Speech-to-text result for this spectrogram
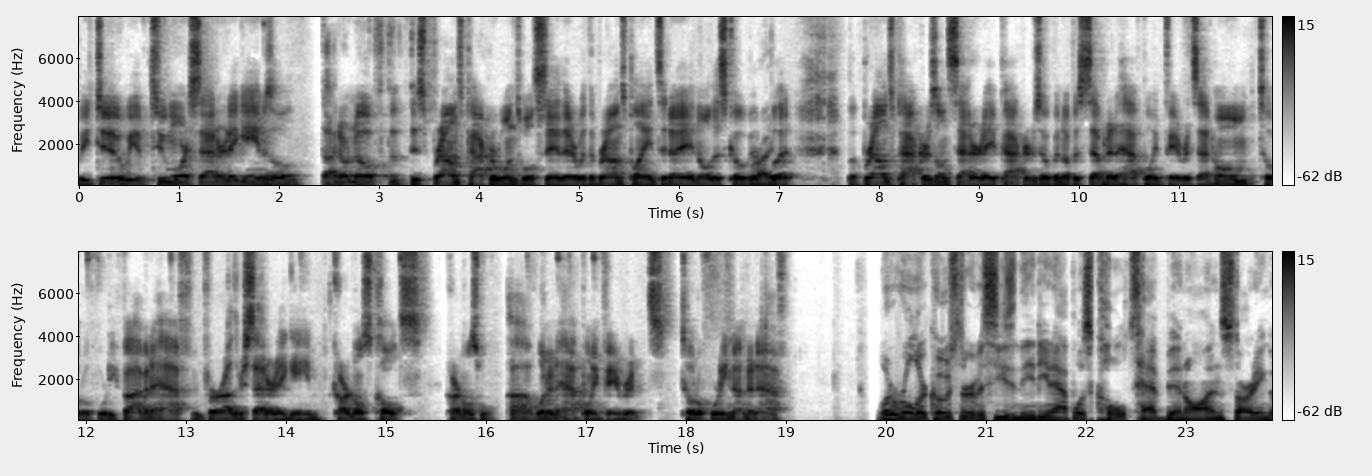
we do. We have two more Saturday games. I'll, I don't know if the, this Browns Packer ones will stay there with the Browns playing today and all this COVID, right. but but Browns Packers on Saturday. Packers open up as seven and a half point favorites at home, total 45 and a half. And for our other Saturday game, Cardinals Colts. Cardinals uh, one and a half point favorites total 49 and a half. What a roller coaster of a season the Indianapolis Colts have been on, starting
